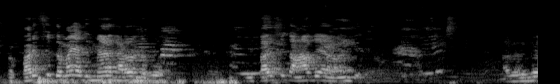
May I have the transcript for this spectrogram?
இப்ப பரிசுத்தமாய் அதுக்கு மேல கடவுள்கிட்ட போகும் இது பரிசுத்தம் ஆவியா வந்து அது வந்து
